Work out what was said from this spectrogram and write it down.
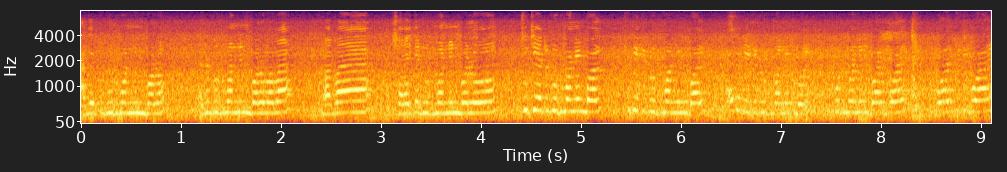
আগে একটু গুড মর্নিং বলো একটু গুড মর্নিং বলো বাবা বাবা, সবাইকে গুড মর্নিং বলো, ছুটি একটু গুড মর্নিং বল, ছুটি একটু গুড মর্নিং বল একটু একটু গুড মর্নিং বল গুড মর্নিং বল বল বল ছুটি বল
